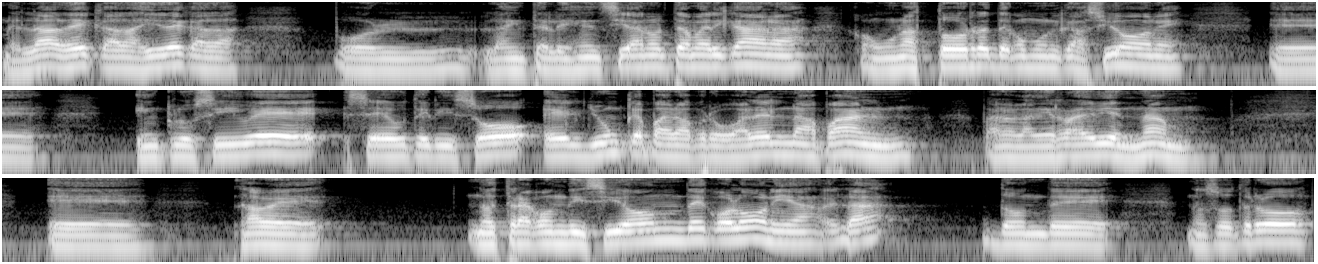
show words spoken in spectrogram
¿verdad? décadas y décadas por la inteligencia norteamericana con unas torres de comunicaciones. eh, inclusive se utilizó el yunque para probar el napalm para la guerra de Vietnam. Eh. Nuestra condición de colonia, ¿verdad? Donde nosotros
